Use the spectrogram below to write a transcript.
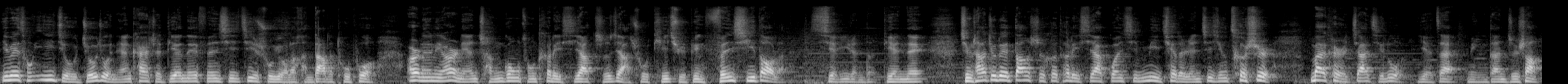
因为从一九九九年开始，DNA 分析技术有了很大的突破。二零零二年，成功从特蕾西亚指甲处提取并分析到了。嫌疑人的 DNA，警察就对当时和特里西亚关系密切的人进行测试，迈克尔·加吉洛也在名单之上，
